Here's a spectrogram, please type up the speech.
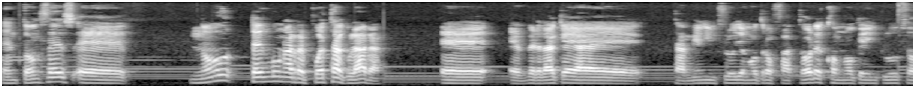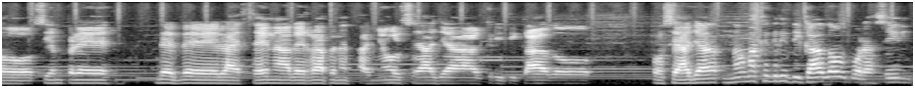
Entonces, eh, no tengo una respuesta clara. Eh, es verdad que eh, también influyen otros factores, como que incluso siempre desde la escena de rap en español se haya criticado o se haya, no más que criticado, por así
